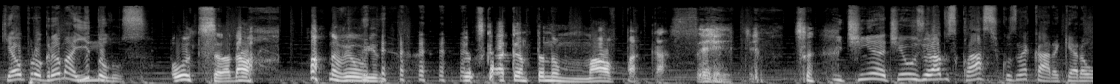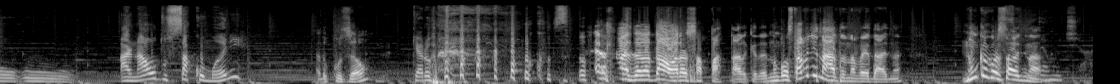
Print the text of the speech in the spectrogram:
que é o programa Ídolos. Putz, ela dá não ver o vídeo. Ver Os caras cantando mal pra cacete. E tinha, tinha os jurados clássicos, né, cara? Que era o, o Arnaldo Sacomani, É do cuzão. que era o... o cuzão. Mas ela é da hora essa patada. quer dizer, Não gostava de nada, na verdade, né? Nunca gostava de É nada. muito chato.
